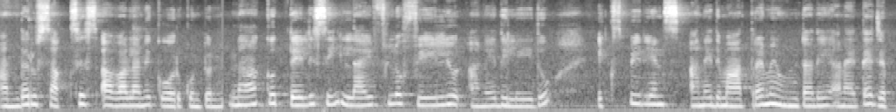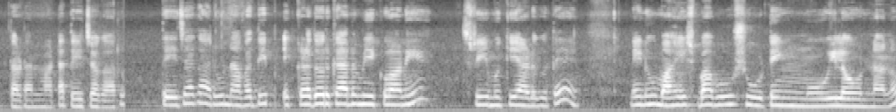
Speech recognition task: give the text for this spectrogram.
అందరూ సక్సెస్ అవ్వాలని కోరుకుంటున్నాను నాకు తెలిసి లైఫ్లో ఫెయిల్యూర్ అనేది లేదు. ఎక్స్పీరియన్స్ అనేది మాత్రమే ఉంటుంది అని అయితే చెప్తాడనమాట తేజ గారు. తేజ గారు నవదీప్ ఎక్కడ దొరికారు మీకు అని శ్రీముఖి అడిగితే నేను మహేష్ బాబు షూటింగ్ మూవీలో ఉన్నాను.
